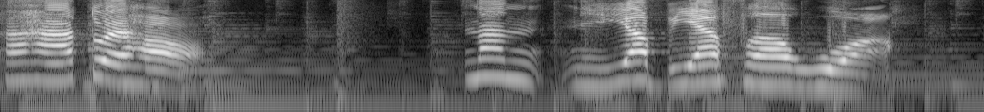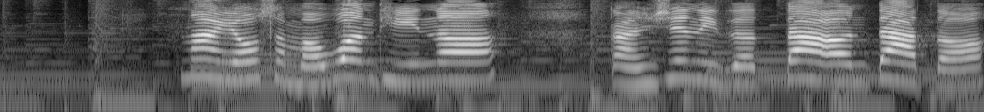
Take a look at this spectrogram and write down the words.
哈哈，对吼。那你要不要分我？那有什么问题呢？感谢你的大恩大德，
